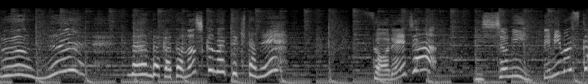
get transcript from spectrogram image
うんうん。なんだか楽しくなってきたね。それじゃあ一緒に行ってみますか。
